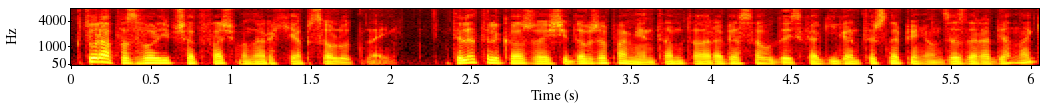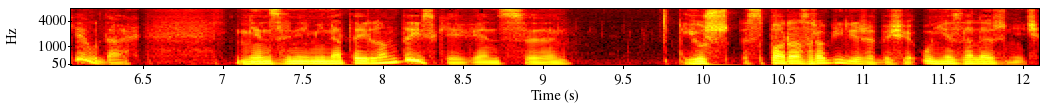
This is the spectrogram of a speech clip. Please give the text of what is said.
która pozwoli przetrwać monarchii absolutnej. Tyle tylko, że jeśli dobrze pamiętam, to Arabia Saudyjska gigantyczne pieniądze zarabia na giełdach. Między innymi na tej londyńskiej, więc y, już sporo zrobili, żeby się uniezależnić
